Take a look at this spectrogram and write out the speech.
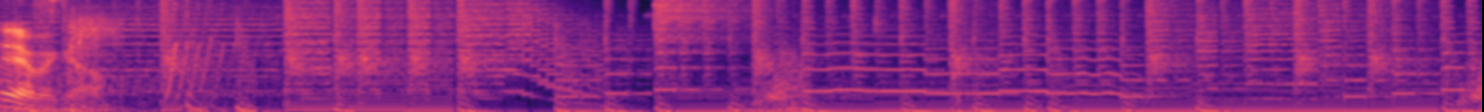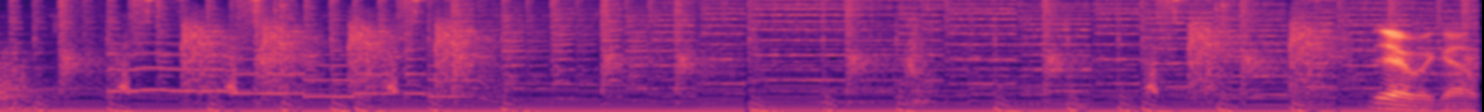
There we go. There we go. Uh,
